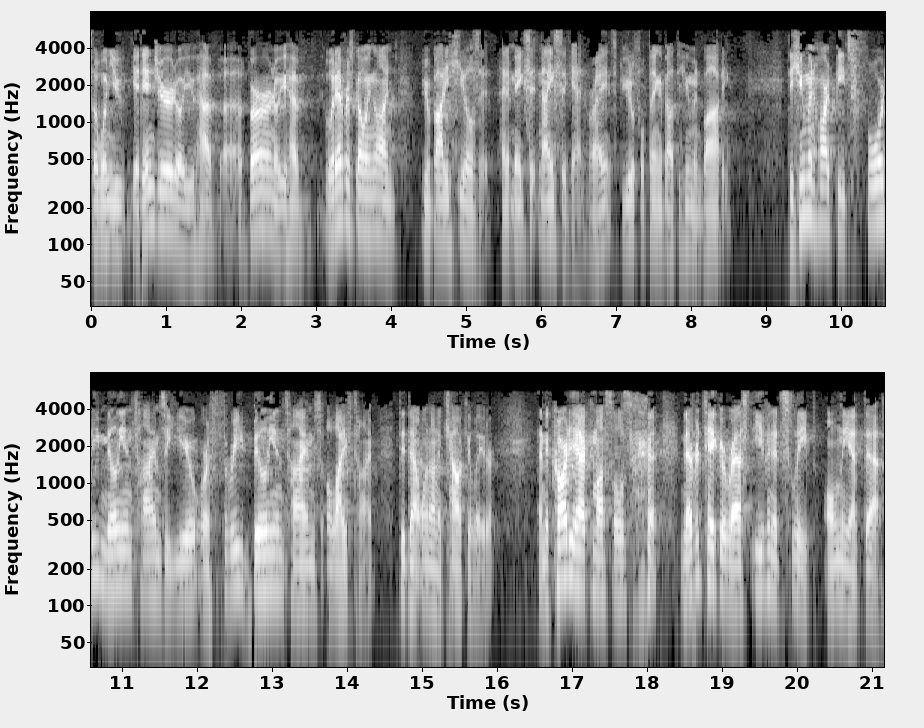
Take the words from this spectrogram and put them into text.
So when you get injured or you have a burn or you have whatever's going on, your body heals it and it makes it nice again, right? It's a beautiful thing about the human body. The human heart beats 40 million times a year or 3 billion times a lifetime. Did that one on a calculator. And the cardiac muscles never take a rest, even at sleep, only at death.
